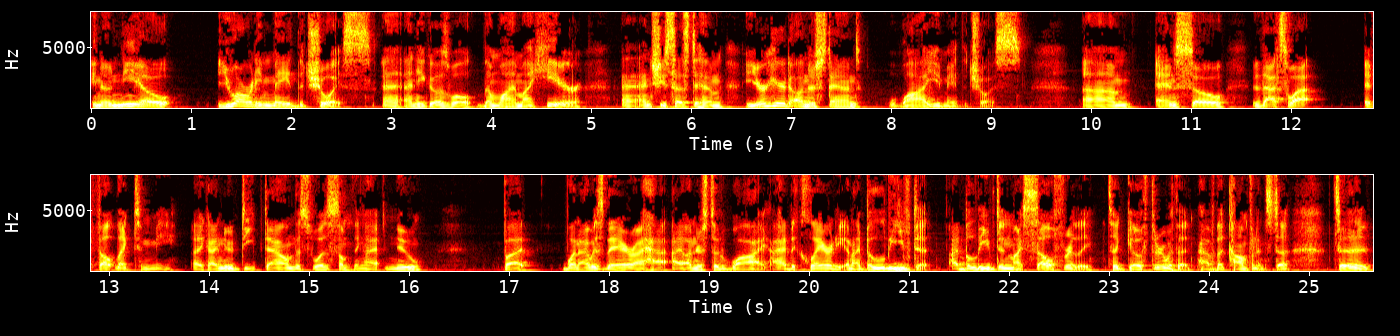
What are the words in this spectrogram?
you know, Neo, you already made the choice, and, and he goes, well, then why am I here? And she says to him, you're here to understand why you made the choice. Um, and so that's what it felt like to me. Like I knew deep down this was something I knew, but when I was there, I had I understood why. I had the clarity, and I believed it. I believed in myself really to go through with it, have the confidence to to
